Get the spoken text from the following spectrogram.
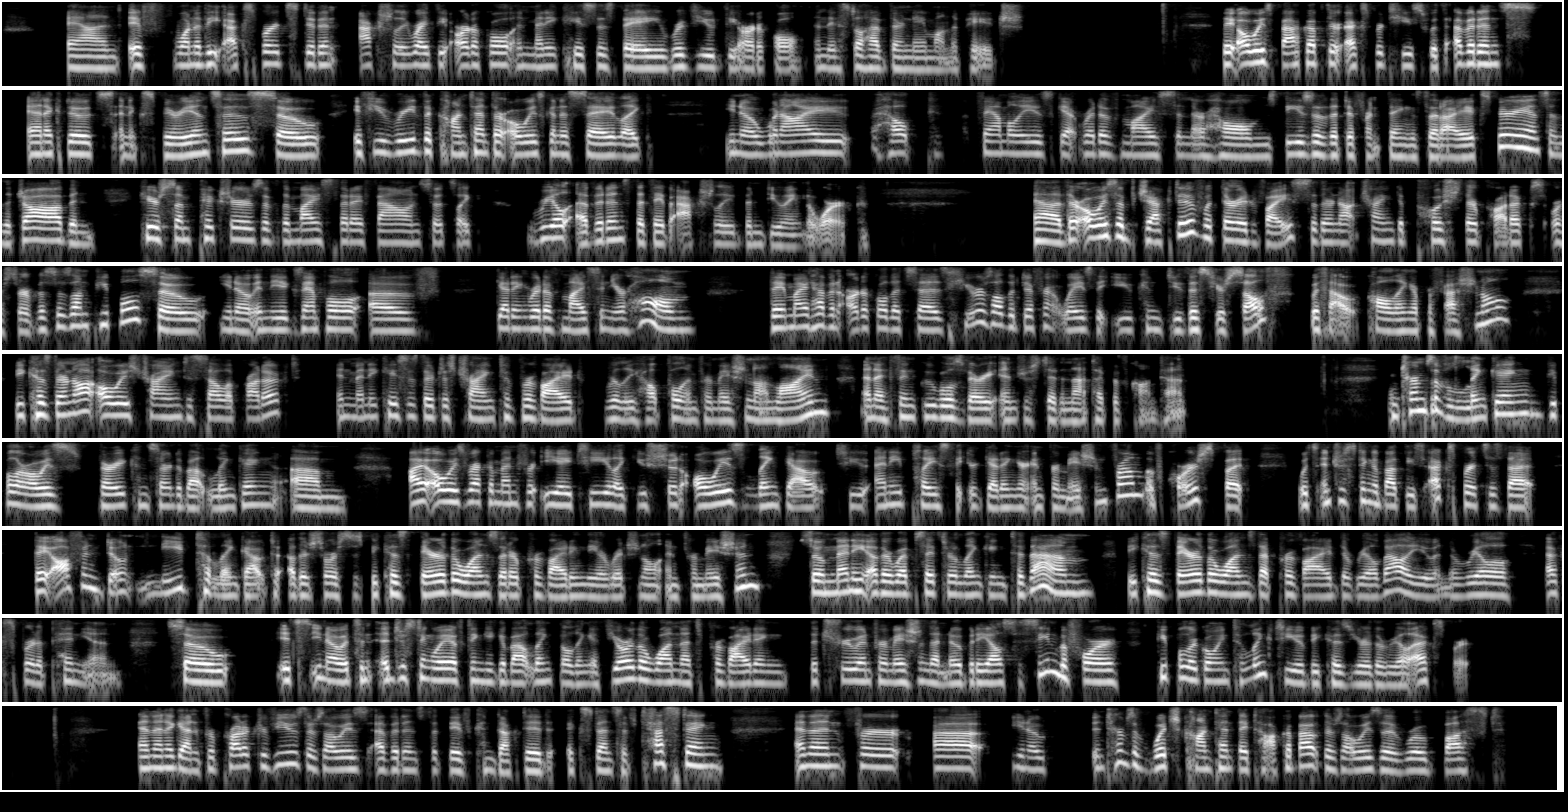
And if one of the experts didn't actually write the article, in many cases, they reviewed the article and they still have their name on the page. They always back up their expertise with evidence, anecdotes, and experiences. So if you read the content, they're always going to say like, you know, when I help families get rid of mice in their homes. These are the different things that I experience in the job. And here's some pictures of the mice that I found. So it's like real evidence that they've actually been doing the work. Uh, they're always objective with their advice. So they're not trying to push their products or services on people. So, you know, in the example of getting rid of mice in your home, they might have an article that says, here's all the different ways that you can do this yourself without calling a professional, because they're not always trying to sell a product. In many cases, they're just trying to provide really helpful information online. And I think Google's very interested in that type of content. In terms of linking, people are always very concerned about linking. Um, I always recommend for EAT, like you should always link out to any place that you're getting your information from, of course. But what's interesting about these experts is that they often don't need to link out to other sources because they're the ones that are providing the original information. So many other websites are linking to them because they're the ones that provide the real value and the real expert opinion. So it's you know it's an interesting way of thinking about link building if you're the one that's providing the true information that nobody else has seen before people are going to link to you because you're the real expert and then again for product reviews there's always evidence that they've conducted extensive testing and then for uh, you know in terms of which content they talk about there's always a robust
